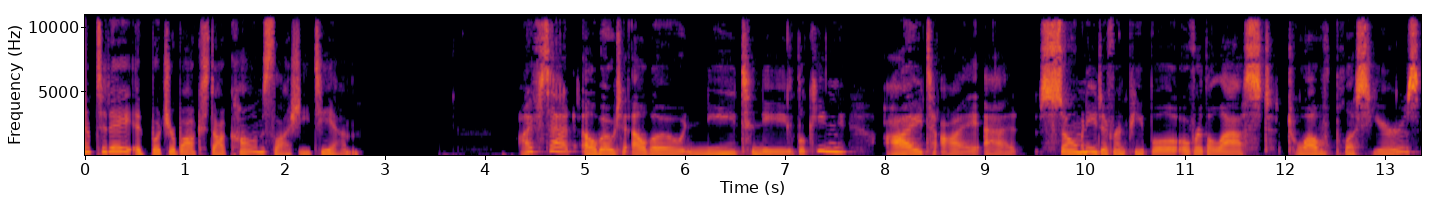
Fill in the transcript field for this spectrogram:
up today at butcherbox.com slash ETM. I've sat elbow to elbow, knee to knee, looking eye to eye at so many different people over the last 12 plus years,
